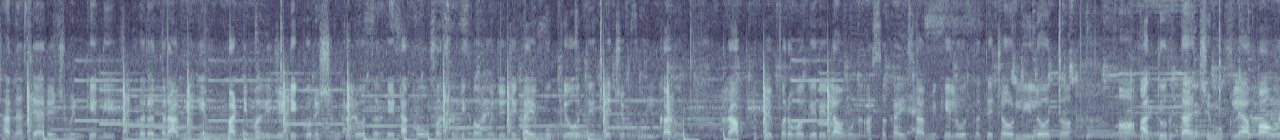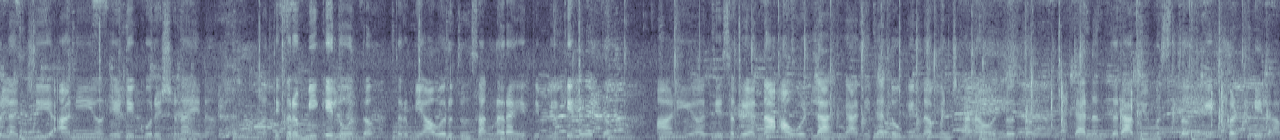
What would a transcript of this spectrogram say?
छान असे अरेंजमेंट केली. खरं तर आम्ही हे पाठीमागे जे डेकोरेशन केलं होतं ते टाकाऊपासून टिकाऊ. म्हणजे जे काही बुके होते त्याचे फूल काढून क्राफ्ट पेपर वगैरे लावून असं काहीसं आम्ही केलं होतं. त्याच्यावर लिहिलं होतं आतुरता चिमुकल्या पावलांची आणि हे डेकोरेशन आहे ना ते खरं मी केलं होतं. तर मी आवर्जून सांगणार आहे ते मी केलं होतं. आणि ते सगळ्यांना आवडलं आहे आणि त्या दोघींना पण छान आवडलं होतं. त्यानंतर आम्ही मस्त केक कट केला.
